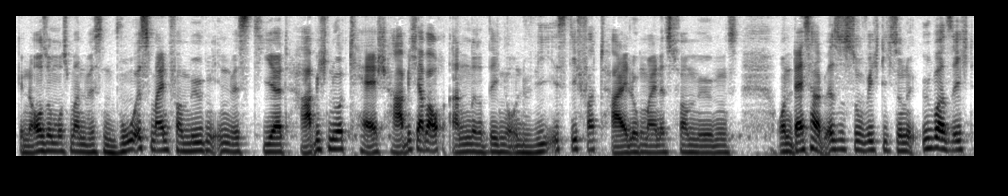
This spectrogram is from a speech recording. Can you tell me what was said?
Genauso muss man wissen, wo ist mein Vermögen investiert, habe ich nur Cash, habe ich aber auch andere Dinge und wie ist die Verteilung meines Vermögens. Und deshalb ist es so wichtig, so eine Übersicht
